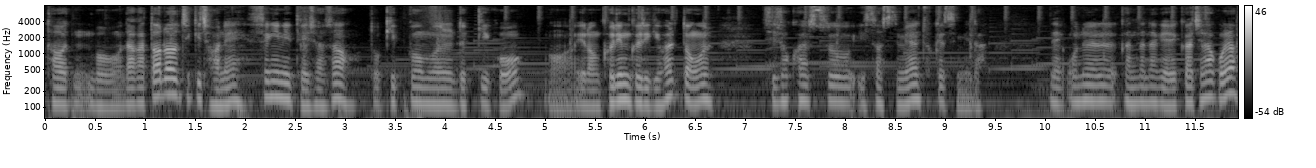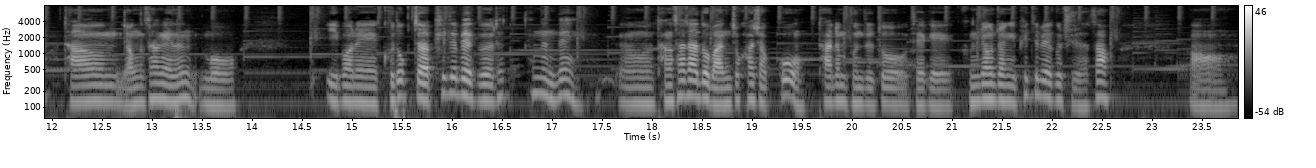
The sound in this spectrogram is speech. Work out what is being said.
더 뭐 나가 떨어지기 전에 승인이 되셔서 또 기쁨을 느끼고 어, 이런 그림 그리기 활동을 지속할 수 있었으면 좋겠습니다. 네, 오늘 간단하게 여기까지 하고요. 다음 영상에는 뭐 이번에 구독자 피드백을 했, 는데 당사자도 만족하셨고 다른 분들도 되게 긍정적인 피드백을 주셔서 어,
